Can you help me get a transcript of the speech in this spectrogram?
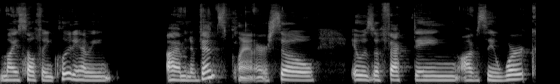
myself including. I mean, I'm an events planner. So it was affecting obviously work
